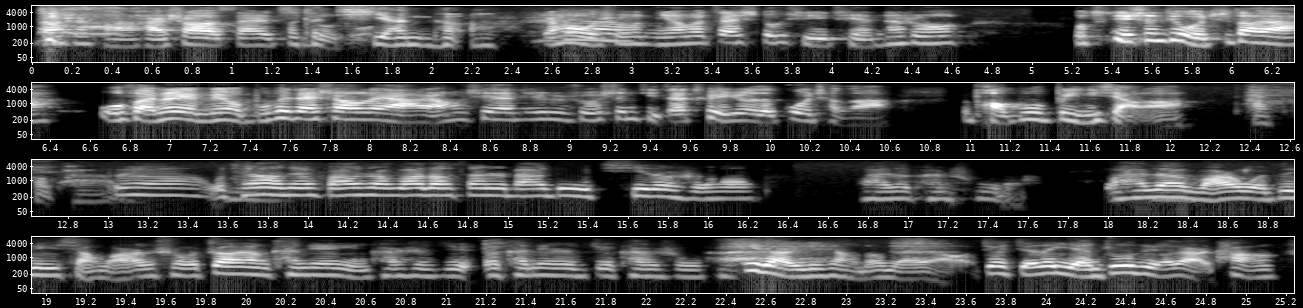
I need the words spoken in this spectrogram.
当时好像还烧了三十七我的度多。天呐，然后我说你要不要再休息一天？他说我自己身体我知道呀，我反正也没有不会再烧了呀。然后现在就是说身体在退热的过程啊，跑步不影响啊。太可怕了。对啊，我前两天发烧发到三十八度七的时候，我还在看书呢，我还在玩我自己想玩的时候，照样看电影、看视剧、呃看电视剧、看书，一点影响都没有，就觉得眼珠子有点烫。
